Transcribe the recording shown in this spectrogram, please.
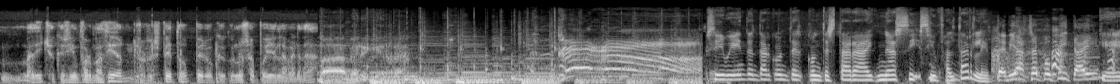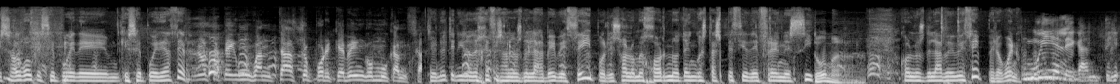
me ha dicho que es información, lo respeto, pero creo que no se apoya en la verdad. Va a haber guerra. Sí, voy a intentar conte- contestar a Ignasi sin faltarle. Te voy a hacer popita, ¿eh? Que es algo que se puede, que se puede hacer. No te pego un guantazo porque vengo muy cansado. Yo no he tenido de jefes a los de la BBC y por eso a lo mejor no tengo esta especie de frenesí Toma. con los de la BBC, pero bueno. Muy elegante.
